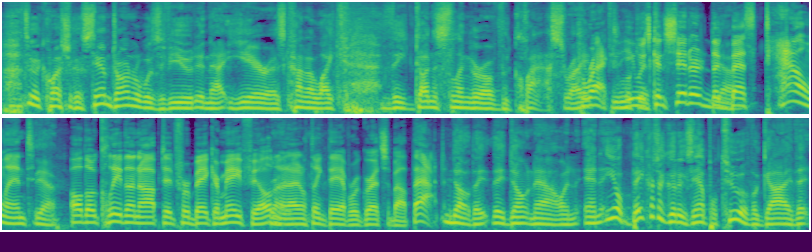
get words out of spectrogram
That's a good question because Sam Darnold was viewed in that year as kind of like the gunslinger of the class, right? Correct. He was at- considered the Yeah. best talent, Yeah. although Cleveland opted for Baker Mayfield, and I don't think they have regrets about that. No, they, they don't now. And and you know, Baker's a good example too of a guy that,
